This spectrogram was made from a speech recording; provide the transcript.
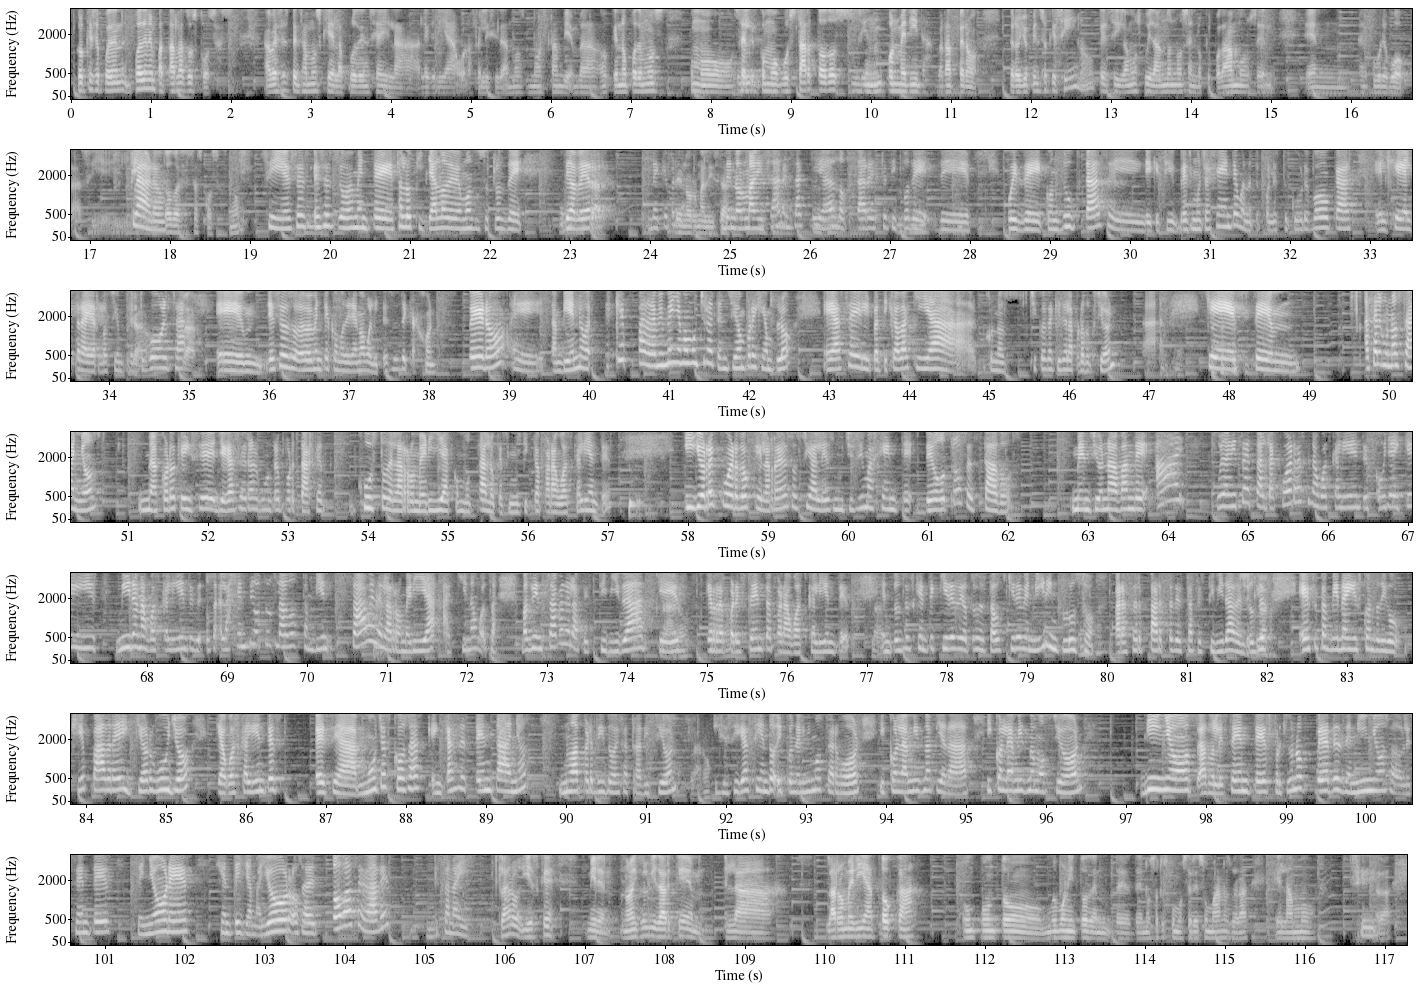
Creo que se pueden, pueden empatar las dos cosas. A veces pensamos que la prudencia y la alegría o la felicidad no, no están bien, ¿verdad? O que no podemos como, como gustar todos sin, con medida, ¿verdad? Pero, pero yo pienso que sí, ¿no? Que sigamos cuidándonos en lo que podamos, en, en, el cubrebocas y, claro. todas esas cosas, ¿no? Sí, eso es, eso es obviamente, es algo que ya lo debemos nosotros de, de haber ¿De normalizar. De normalizar, exacto, y adoptar este tipo de, pues de conductas, el de que si ves mucha gente, bueno, te pones tu cubrebocas, el gel, traerlo siempre en tu bolsa. Eh, eso es obviamente, como diría mi abuelita, eso es de cajón. Pero eh, también, es que para mí me llama mucho la atención, por ejemplo, eh, hace, platicaba aquí con los chicos aquí de la producción, ah, que este, hace algunos años me acuerdo que hice, llegué a hacer algún reportaje justo de la romería como tal, lo que significa para Aguascalientes. Y yo recuerdo que en las redes sociales muchísima gente de otros estados mencionaban de, ay, fulanita de tal, ¿te acuerdas que en Aguascalientes? Oye, hay que ir, miran Aguascalientes. O sea, la gente de otros lados también sabe de la romería aquí en Aguascalientes, más bien sabe de la festividad que es, que representa para Aguascalientes. Entonces, gente quiere de otros estados, quiere venir incluso para ser parte de esta festividad. Entonces, eso también ahí es cuando digo, qué padre y qué orgullo que Aguascalientes pese a muchas cosas, en casi 70 años no ha perdido esa tradición y se sigue haciendo y con el mismo fervor y con la misma piedad y con la misma emoción. Niños, adolescentes, porque uno ve desde niños, adolescentes, señores, gente ya mayor, o sea, de todas edades están ahí. Claro, y es que, miren, no hay que olvidar que la, la romería toca un punto muy bonito de, de nosotros como seres humanos, ¿verdad? El amor Sí.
